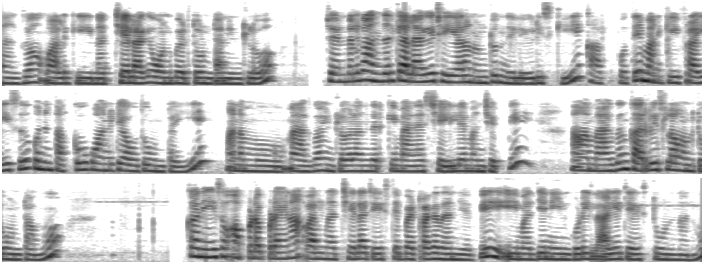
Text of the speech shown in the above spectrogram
మ్యాక్సిమం వాళ్ళకి నచ్చేలాగే వండి పెడుతూ ఉంటాను ఇంట్లో. జనరల్గా అందరికీ అలాగే చేయాలని ఉంటుంది లేడీస్కి. కాకపోతే మనకి ఫ్రైస్ కొంచెం తక్కువ క్వాంటిటీ అవుతూ ఉంటాయి. మనము మ్యాక్సిమం ఇంట్లో వాళ్ళందరికీ మేనేజ్ చేయలేమని చెప్పి మ్యాక్సిమం కర్రీస్లో వండుతూ ఉంటాము. కనీసం అప్పుడప్పుడైనా వాళ్ళకి నచ్చేలా చేస్తే బెటర్ కదా అని చెప్పి ఈ మధ్య నేను కూడా ఇలాగే చేస్తూ ఉన్నాను.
